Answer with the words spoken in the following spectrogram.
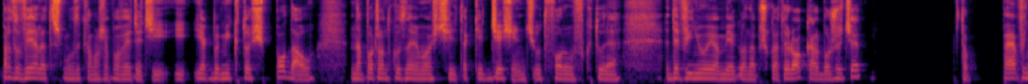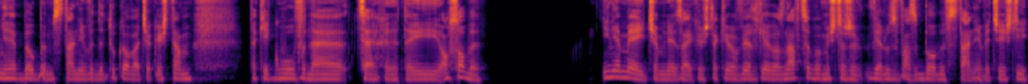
Bardzo wiele też muzyka może powiedzieć i, i, jakby mi ktoś podał na początku znajomości takie 10 utworów, które definiują jego na przykład rok albo życie, to pewnie byłbym w stanie wydedukować jakieś tam takie główne cechy tej osoby. I nie miejcie mnie za jakiegoś takiego wielkiego znawcę, bo myślę, że wielu z was byłoby w stanie. Wiecie, jeśli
